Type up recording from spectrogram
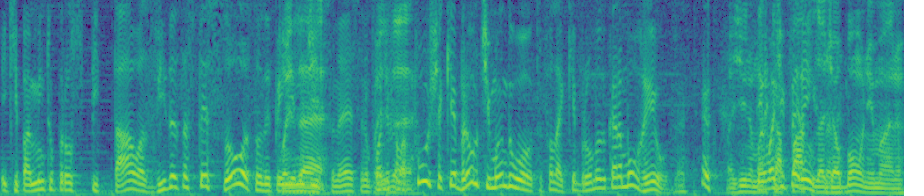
equipamento para hospital, as vidas das pessoas estão dependendo é. disso, né? Você não pode Pois falar, é. puxa, quebrou, te manda o outro. Falar, quebrou, mas o cara morreu, né? Imagina uma uma capacidade né? Albone, mano.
